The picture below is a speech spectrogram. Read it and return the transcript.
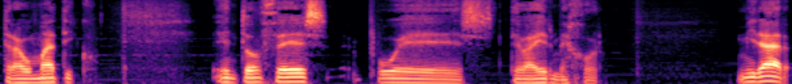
traumático, entonces pues te va a ir mejor. Mirar,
